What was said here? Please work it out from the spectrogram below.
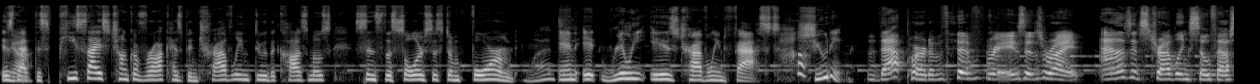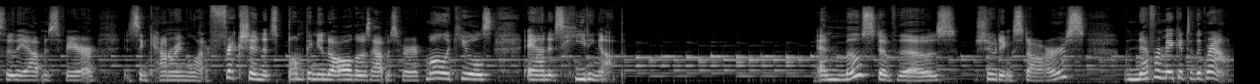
is Yeah. that this pea-sized chunk of rock has been traveling through the cosmos since the solar system formed. What? And it really is traveling fast, shooting. That part of the phrase is right. As it's traveling so fast through the atmosphere, it's encountering a lot of friction, it's bumping into all those atmospheric molecules, and it's heating up. And most of those shooting stars never make it to the ground.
